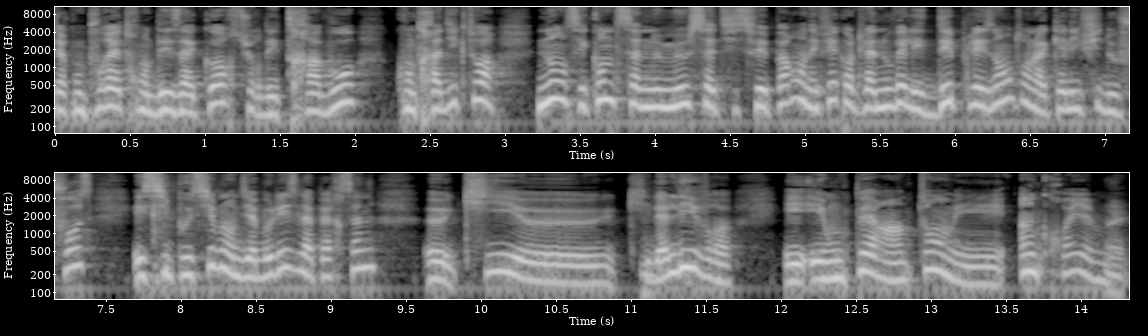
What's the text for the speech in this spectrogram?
C'est-à-dire qu'on pourrait être en désaccord sur des travaux contradictoires. Non, c'est quand ça ne me satisfait pas. En effet, quand la nouvelle est déplaisante, on la qualifie de fausse et si possible, on diabolise la personne euh, qui, euh, qui la livre. Et, on perd un temps, mais incroyable.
